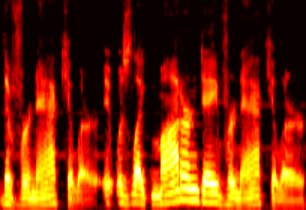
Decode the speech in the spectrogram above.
the vernacular. It was like modern day vernacular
